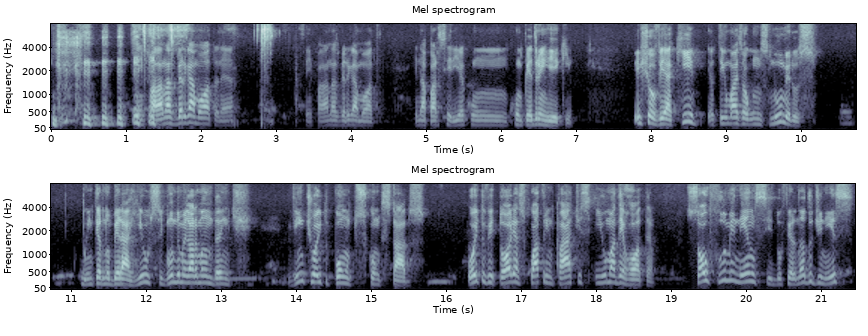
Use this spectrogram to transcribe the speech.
Sem falar nas bergamotas, né? Sem falar nas bergamotas e na parceria com o Pedro Henrique. Deixa eu ver aqui, eu tenho mais alguns números. O Inter no Beira Rio, segundo melhor mandante. 28 pontos conquistados. Oito vitórias, quatro empates e uma derrota. Só o Fluminense do Fernando Diniz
